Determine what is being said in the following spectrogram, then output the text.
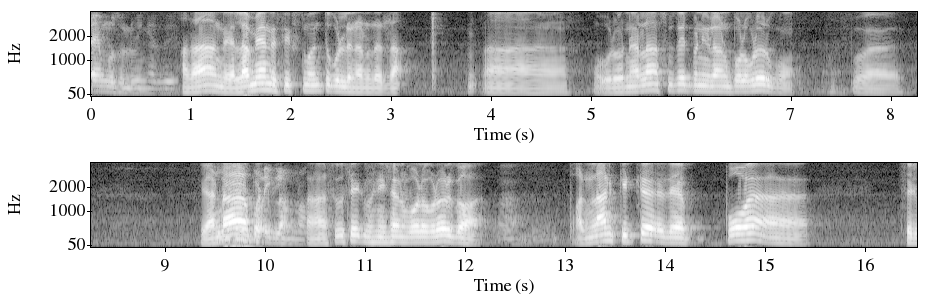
டைம்ல சொல்லுவீங்க அது? அதான் அந்த எல்லாமே அந்த சிக்ஸ் மந்த்துக்குள்ளே நடந்தது தான் ஒரு ஒரு நேரம்லாம் சூசைட் பண்ணிக்கலாம்னு போல கூட இருக்கும். ஏன்டா Suicide பண்ணிக்கலாம்னா? சூசைட் பண்ணிக்கலாம்னு போல கூட இருக்கும். பண்ணலான்னு கிட்ட இது போவேன். சரி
